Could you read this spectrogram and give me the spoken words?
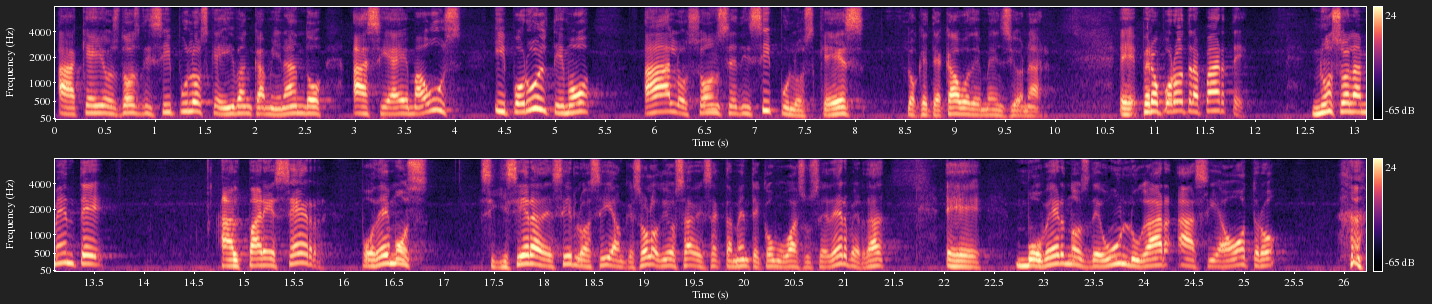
a aquellos dos discípulos que iban caminando hacia Emaús y por último a los once discípulos, que es lo que te acabo de mencionar. Eh, pero por otra parte, no solamente al parecer podemos, si quisiera decirlo así, aunque solo Dios sabe exactamente cómo va a suceder, ¿verdad? Eh, movernos de un lugar hacia otro,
